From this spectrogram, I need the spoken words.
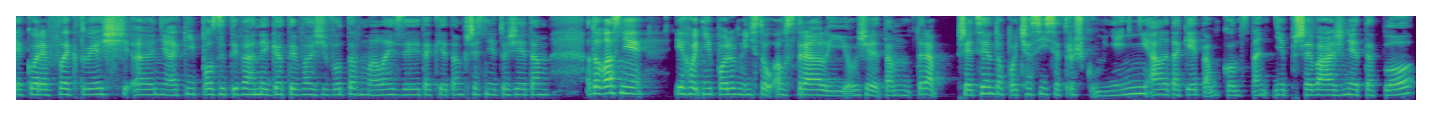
jako reflektuješ uh, nějaký pozitiva negativa života v Malajzii, tak je tam přesně to, že je tam, a to vlastně je hodně podobný s tou Austrálií, jo, že tam teda přeci jen to počasí se trošku mění, ale tak je tam konstantně převážně teplo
